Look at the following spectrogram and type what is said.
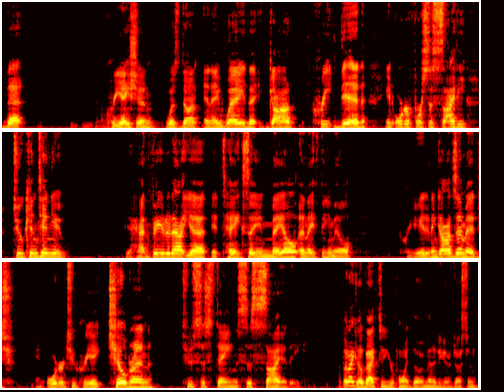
that creation was done in a way that God cre- did in order for society to continue. If you hadn't figured it out yet, it takes a male and a female created in God's image in order to create children to sustain society. But I go back to your point, though, a minute ago, Justin.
